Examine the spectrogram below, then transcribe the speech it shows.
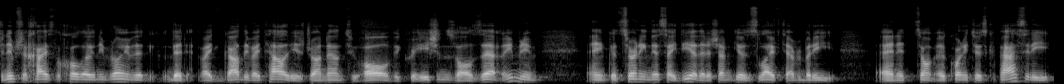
That, that godly vitality is drawn down to all the creations. And concerning this idea that Hashem gives life to everybody, and it's according to His capacity,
